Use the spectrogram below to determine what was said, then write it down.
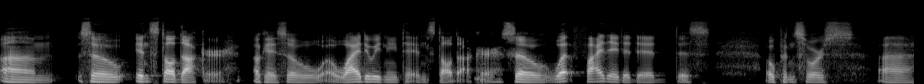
um, so install Docker. Okay, so why do we need to install Docker? So what PhiData did, this open source uh,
